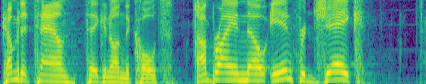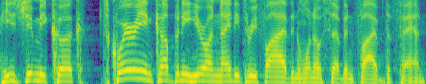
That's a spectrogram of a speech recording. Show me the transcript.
coming to town, taking on the Colts. I'm Brian Noe, in for Jake. He's Jimmy Cook. It's Query and Company here on 93.5 and 107.5 The Fan.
